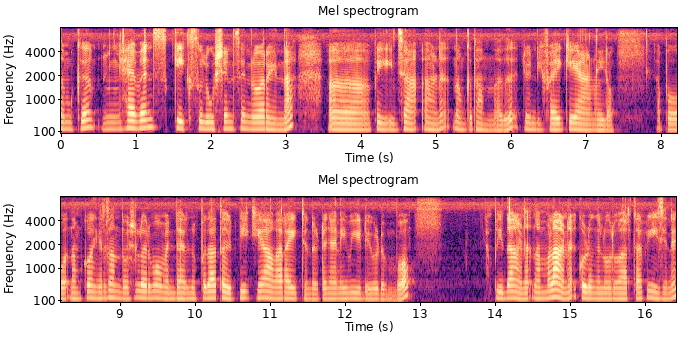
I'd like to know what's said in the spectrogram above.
നമുക്ക് ഹെവൻസ് കേക്ക് സൊല്യൂഷൻസ് എന്ന് പറയുന്ന പേജ് ആണ് നമുക്ക് തന്നത്. ട്വന്റി ഫൈവ് കെ ആണല്ലോ. അപ്പോൾ നമുക്ക് ഭയങ്കര സന്തോഷമുള്ള ഒരു മൊമെന്റ് ആയിരുന്നു. ഇപ്പോൾ ഇതാ തേർട്ടി കെ ആവാറായിട്ടുണ്ട് കേട്ടോ ഞാൻ ഈ വീഡിയോ ഇടുമ്പോൾ അപ്പോൾ ഇതാണ് നമ്മളാണ് കൊടുങ്ങല്ലൂർ വാർത്താ പേജിന്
